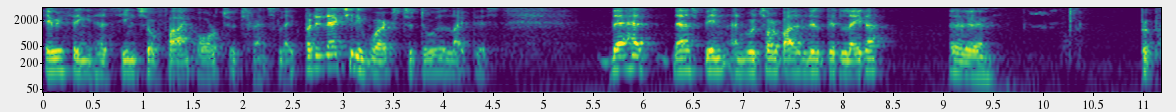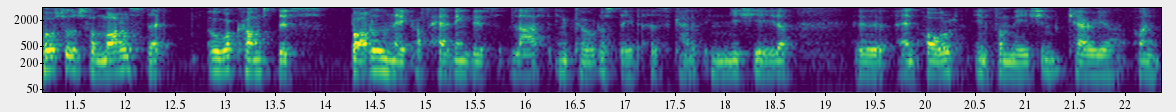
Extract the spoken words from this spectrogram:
everything it has seen so far in order to translate. But it actually works to do it like this. There had there's been, and we'll talk about it a little bit later, uh, proposals for models that overcomes this bottleneck of having this last encoder state as kind of initiator uh, and all information carrier on,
